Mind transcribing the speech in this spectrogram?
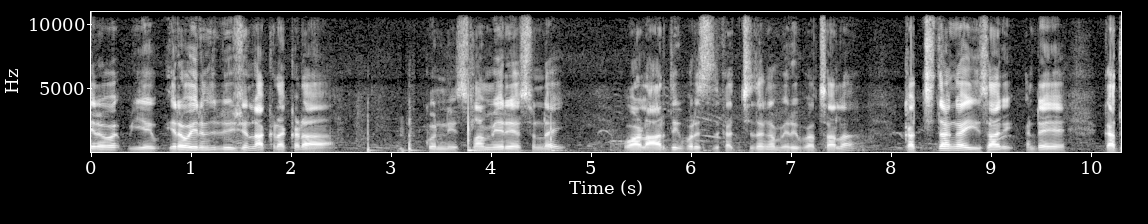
ఇరవై ఇరవై ఎనిమిది డివిజన్లు అక్కడక్కడ కొన్ని స్లమ్ ఏరియాస్ ఉన్నాయి. వాళ్ళ ఆర్థిక పరిస్థితి ఖచ్చితంగా మెరుగుపరచాలా? ఖచ్చితంగా ఈసారి అంటే గత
